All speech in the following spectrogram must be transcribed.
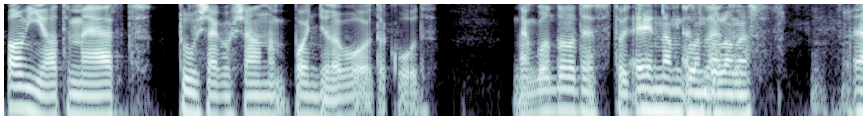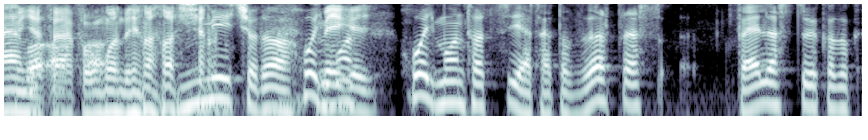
amiatt, mert túlságosan pongyola volt a kód. Nem gondolod ezt? Hogy Én nem ez gondolom lehet, ezt. Ezt Nem, mindjárt fel a- fogom mondani már lassan. Micsoda? Hogy, Még mond, egy- hogy mondhatsz ilyet? Hát a WordPress fejlesztők azok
